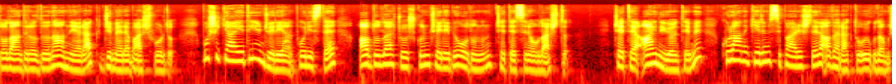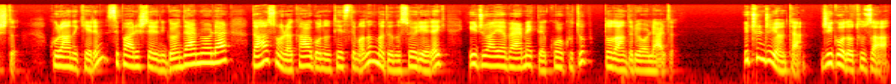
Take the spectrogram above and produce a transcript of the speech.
Dolandırıldığını anlayarak CİMER'e başvurdu. Bu şikayeti inceleyen polis de Abdullah Coşkun Çelebioğlu'nun çetesine ulaştı. Çete aynı yöntemi Kur'an-ı Kerim siparişleri alarak da uygulamıştı. Kur'an-ı Kerim siparişlerini göndermiyorlar, daha sonra kargonun teslim alınmadığını söyleyerek icraya vermekle korkutup dolandırıyorlardı. Üçüncü yöntem, Cigolo tuzağı.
